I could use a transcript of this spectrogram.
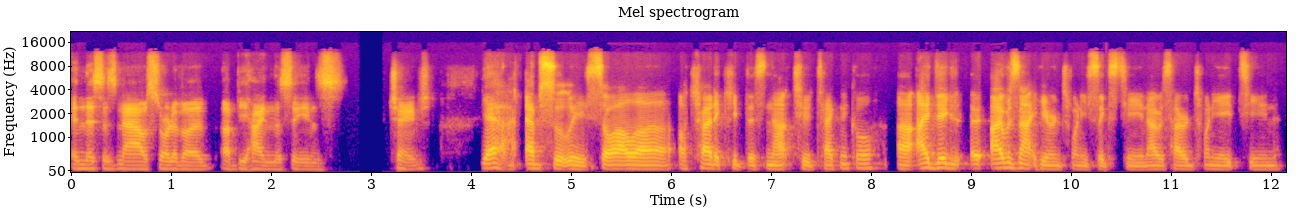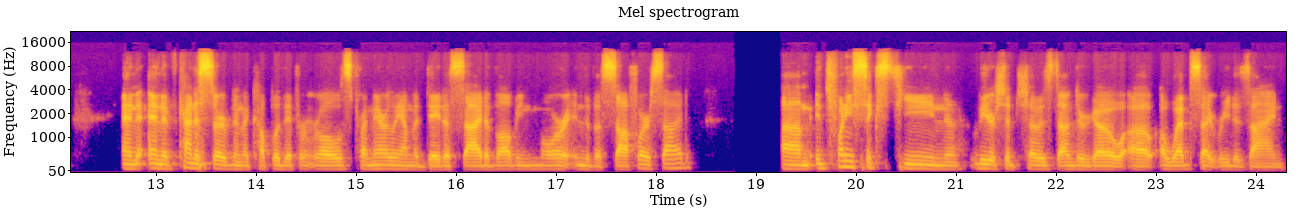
and this is now sort of a, a behind the scenes change? Yeah, absolutely. So I'll uh, I'll try to keep this not too technical. Uh, I did. I was not here in 2016. I was hired 2018 and and have kind of served in a couple of different roles, primarily on the data side, evolving more into the software side. Um, in 2016, leadership chose to undergo a, a, website redesign,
